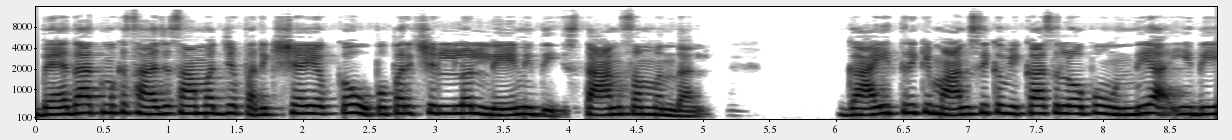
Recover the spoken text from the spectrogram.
భేదాత్మక సహజ సామర్థ్య పరీక్ష యొక్క ఉపపరీక్షల్లో లేనిది స్థాన సంబంధాలు. గాయత్రికి మానసిక వికాస లోపం ఉంది. ఇది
